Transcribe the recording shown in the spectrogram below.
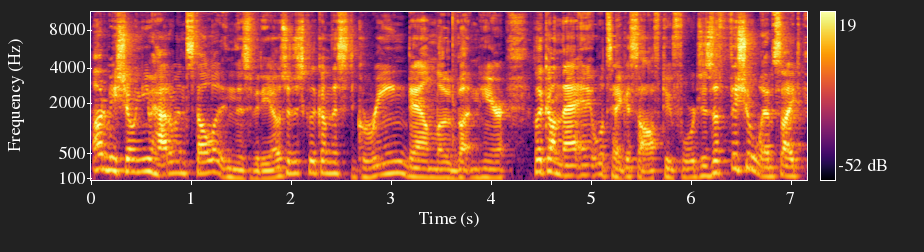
I'm going to be showing you how to install it in this video. So just click on this green download button here. Click on that and it will take us off to Forge's official website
